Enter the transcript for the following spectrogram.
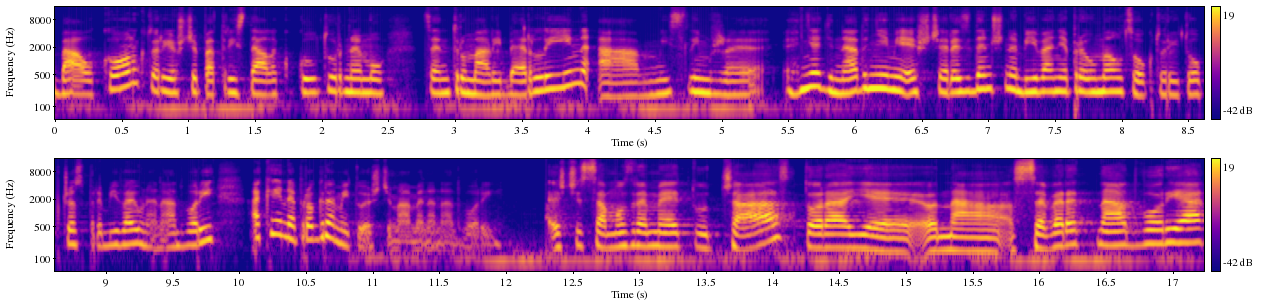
balkón, ktorý ešte patrí stále ku kultúrnemu centru Malý Berlín a myslím, že hneď nad ním je ešte rezidenčné bývanie pre umelcov, ktorí tu občas prebývajú na nádvorí. Aké iné programy tu ešte máme na nádvorí? Ešte samozrejme je tu časť, ktorá je na severe nádvoria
